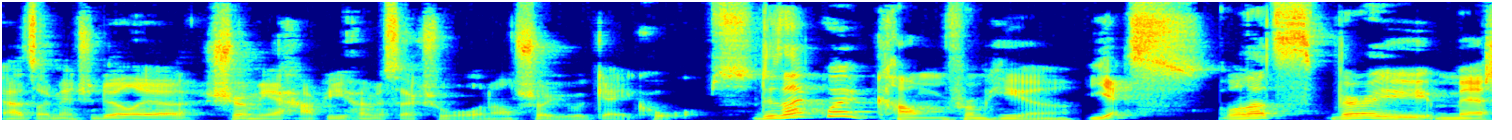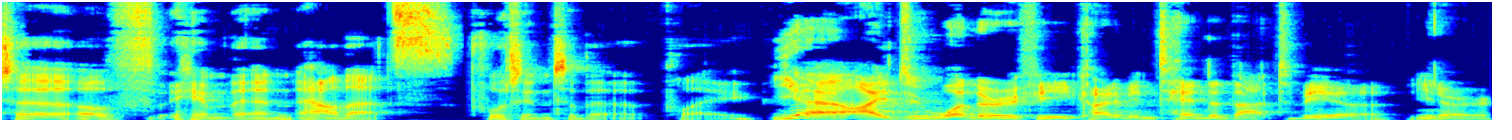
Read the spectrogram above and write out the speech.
as I mentioned earlier show me a happy homosexual and I'll show you a gay corpse. does that quote come from here Yes. Well, that's very meta of him then, how that's put into the play. Yeah, I do wonder if he kind of intended that to be a, you know,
